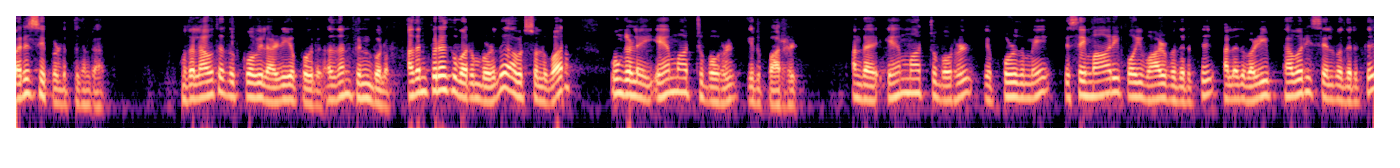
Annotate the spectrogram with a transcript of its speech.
வரிசைப்படுத்துகின்றார். முதலாவது அந்த கோவில் அழியப் போகிறது. அதுதான் பின்புலம். அதன் பிறகு வரும்பொழுது அவர் சொல்லுவார் உங்களை ஏமாற்றுபவர்கள் இருப்பார்கள். அந்த ஏமாற்றுபவர்கள் எப்பொழுதுமே திசை மாறி போய் வாழ்வதற்கு அல்லது வழி தவறி செல்வதற்கு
